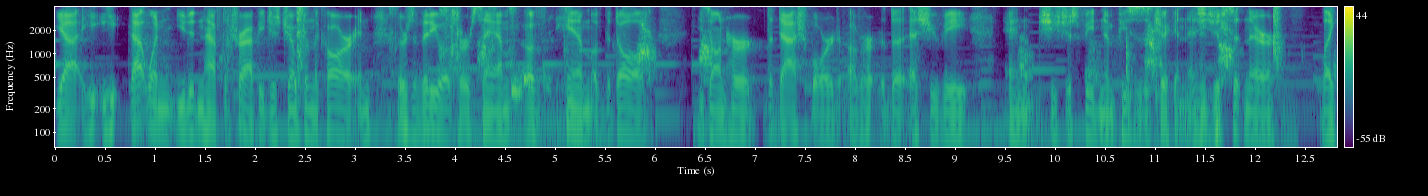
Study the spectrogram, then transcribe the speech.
Yeah, he, he, that one you didn't have to trap. He just jumped in the car, and there's a video of her, Sam, of him, of the dog. He's on her the dashboard of her the SUV, and she's just feeding him pieces of chicken, and he's just sitting there like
